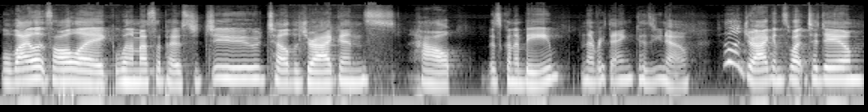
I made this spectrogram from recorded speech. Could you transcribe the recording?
Well, Violet's all like, "What am I supposed to do? Tell the dragons how it's going to be and everything?" Because you know, telling dragons what to do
